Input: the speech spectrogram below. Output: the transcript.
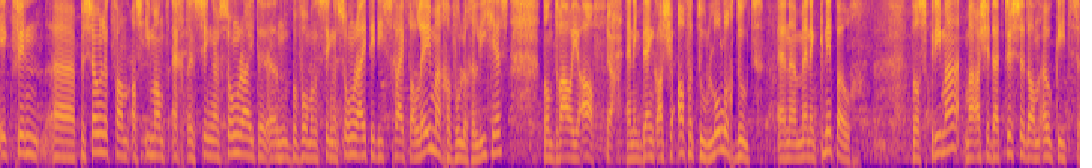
Ik vind eh, persoonlijk van als iemand echt een singer-songwriter. Een, bijvoorbeeld een singer-songwriter die schrijft alleen maar gevoelige liedjes. Dan dwaal je af. Ja. En ik denk als je af en toe lollig doet en eh, met een knipoog. Dat is prima, maar als je daartussen dan ook iets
